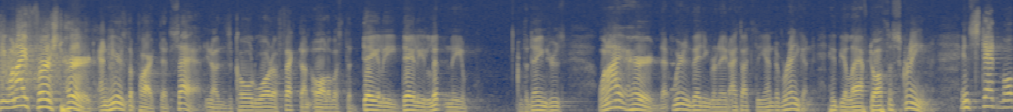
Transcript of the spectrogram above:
see, when I first heard, and here's the part that's sad, you know, there's a Cold War effect on all of us, the daily, daily litany of the dangers. When I heard that we're invading Grenada, I thought it's the end of Reagan. He'd be laughed off the screen. Instead, more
